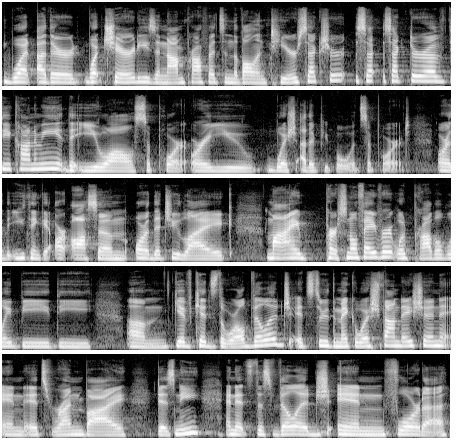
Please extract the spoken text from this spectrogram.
what other what charities and nonprofits in the volunteer sector se- sector of the economy that you all support or you wish other people would support or that you think are awesome or that you like. My personal favorite would probably be the um, Give Kids the World Village. It's through the Make a Wish Foundation and it's run by Disney. And it's this village in Florida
